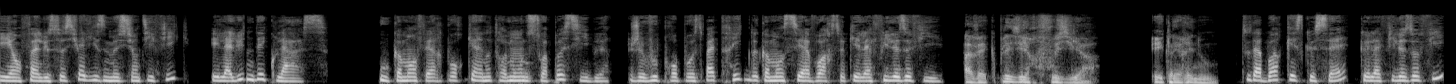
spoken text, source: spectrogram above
Et enfin le socialisme scientifique, et la lutte des classes. Ou comment faire pour qu'un autre monde soit possible, je vous propose Patrick de commencer à voir ce qu'est la philosophie. Avec plaisir Fouzia. Éclairez-nous. Tout d'abord qu'est-ce que c'est que la philosophie?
